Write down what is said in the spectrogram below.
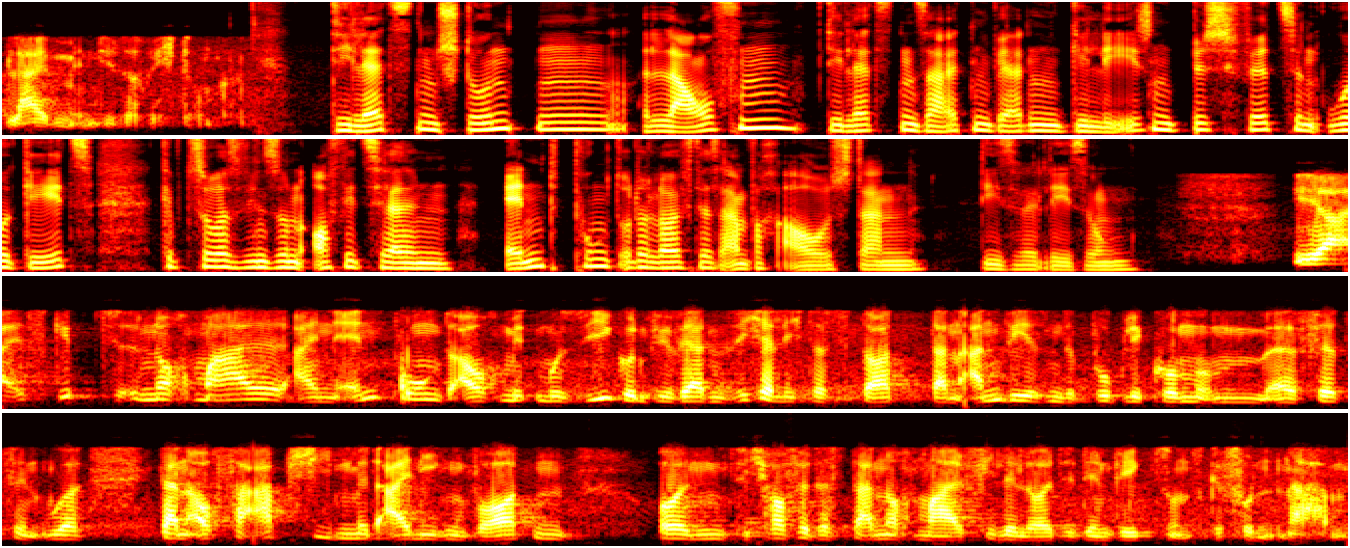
bleiben in dieser Richtung. Die letzten Stunden laufen, die letzten Seiten werden gelesen, bis 14 Uhr geht's. Gibt es sowas wie so einen offiziellen Endpunkt oder läuft das einfach aus, dann diese Lesung? Ja, es gibt nochmal einen Endpunkt auch mit Musik und wir werden sicherlich das dort dann anwesende Publikum um 14 äh, Uhr dann auch verabschieden mit einigen Worten und ich hoffe, dass dann nochmal viele Leute den Weg zu uns gefunden haben.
